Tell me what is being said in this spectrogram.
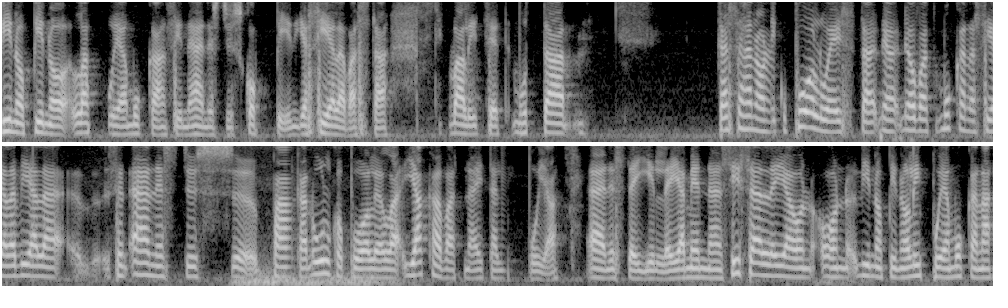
vinopino lappuja mukaan sinne äänestyskoppiin ja siellä vasta valitset, mutta tässähän on niin puolueista, ne, ne ovat mukana siellä vielä sen äänestyspaikan ulkopuolella, jakavat näitä lippuja äänestäjille ja mennään sisälle ja on, on vinopino-lippuja mukana.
